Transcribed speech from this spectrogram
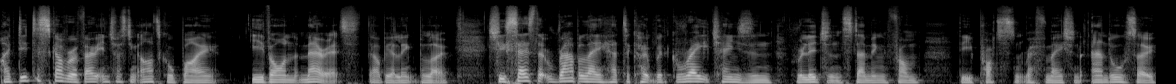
I did discover a very interesting article by Yvonne Merritt. There'll be a link below. She says that Rabelais had to cope with great changes in religion stemming from the Protestant Reformation and also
